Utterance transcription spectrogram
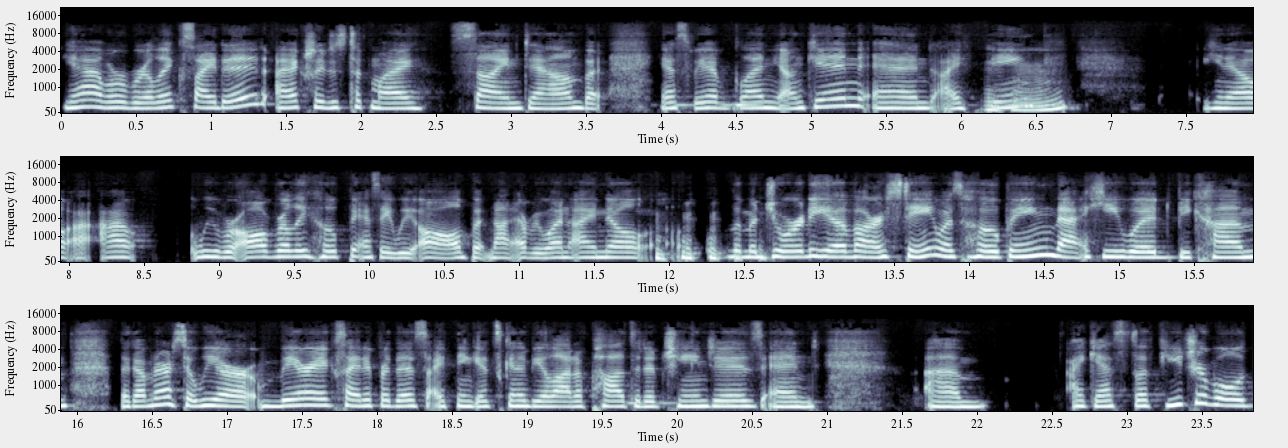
Yeah, we're really excited. I actually just took my sign down, but yes, we have Glenn Youngkin, and I think. Mm-hmm. You know, I, we were all really hoping, I say we all, but not everyone. I know the majority of our state was hoping that he would become the governor. So we are very excited for this. I think it's going to be a lot of positive changes and um, I guess the future will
